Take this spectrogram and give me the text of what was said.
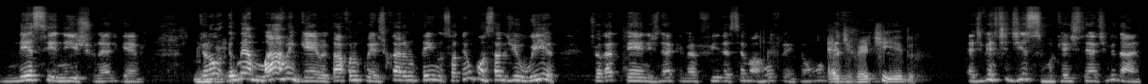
nesse nicho né, de games. Porque uhum. eu, não, eu, me amarro em game, eu tava falando com eles, cara, não tenho, só tenho um constado de Wii jogar tênis, né? Que minha filha se amarrou. Falei, então, é divertido. É divertidíssimo que a gente tem atividade.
